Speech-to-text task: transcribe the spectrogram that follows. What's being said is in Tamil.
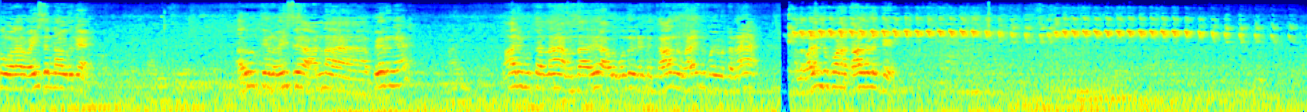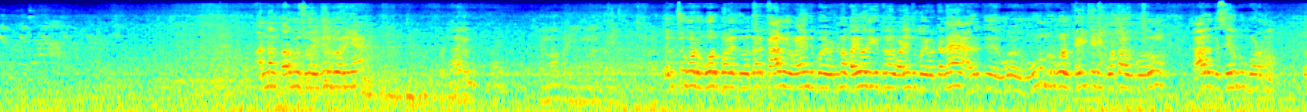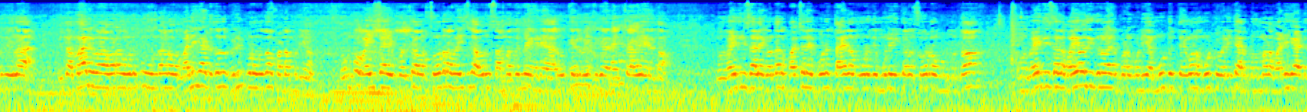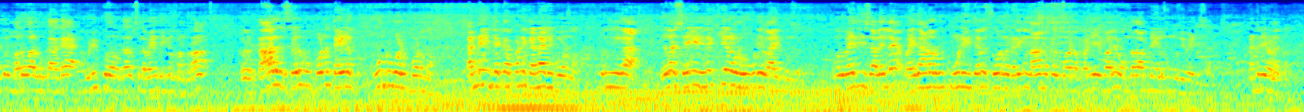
தூக்கம் வராரு வயசு என்ன ஆகுதுங்க? அறுபத்தி ஏழு வயசு அண்ணா பேருங்க. மாரிமுத்து அண்ணா வந்தாரு. அவருக்கு வந்து ரெண்டு கால்கள் வளைந்து போய்விட்டன. அந்த வளைந்து போன கால்களுக்கு அண்ணன் பரமசிவம் எங்கிருந்து வரீங்க திருச்செங்கோடு மோர்பாளையத்து வந்தார். கால்கள் வளைந்து போய்விட்டன வயோதிகத்தினால் வளைந்து போய்விட்டன. அதற்கு ஒரு மூன்று கோல் கைச்செடி போட்டால் போதும். காலுக்கு செருப்பு போடணும். புரியுதுங்களா இந்த மாதிரி வரவங்களுக்கு உண்டான ஒரு வழிகாட்டுதல் விழிப்புணர்வு தான் பண்ண முடியும். ரொம்ப வயசாகி போச்சு. அவர் சொல்ற வயசுக்கு அவருக்கு சம்பந்தமே கிடையாது. அறுபத்தேழு வயசுக்கு எக்ஸ்ட்ராவே இருக்கும் ஒரு வைத்தியசாலைக்கு வந்தால் பச்சளை போட்டு தைலம் மூலிகை மூலிகைத்தாலும் சூரணம் கொடுத்துட்டோம் ஒரு வைத்தியசாலை வயோதிகத்தினால் ஏற்படக்கூடிய மூட்டு தேவை மூட்டு வலிக்கு அற்புதமான வழிகாட்டுதல் மறுவாழ்வுக்காக விழிப்புணர்வுக்காக சில வைத்தியங்கள் பண்றோம் ஒரு காலுக்கு செருப்பு போட்டு கையில ஊன்றுகோல் போடணும். கண்ணையும் செக்அப் பண்ணி கண்ணாடி போடணும். புரிஞ்சுங்களா இதெல்லாம் செய்யணும் கீழே விழக்கூடிய வாய்ப்பு உண்டு. ஒரு வைத்தியசாலையில வயதானவர்களுக்கு மூலிகை தேவை சூரணம் கிடைக்கும். நாமக்கல் மாவட்டம் பள்ளிப்பாளையம் ஒன்பதாம் எழுபது வைத்தியசாலை. நன்றி வணக்கம்.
